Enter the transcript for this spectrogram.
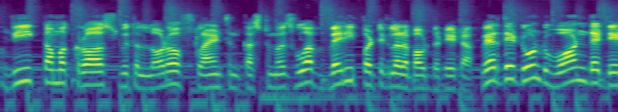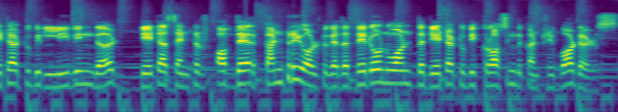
we come across with a lot of clients and customers who are very particular about the data where they don't want their data to be leaving the data center of their country altogether. They don't want the data to be crossing the country borders.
